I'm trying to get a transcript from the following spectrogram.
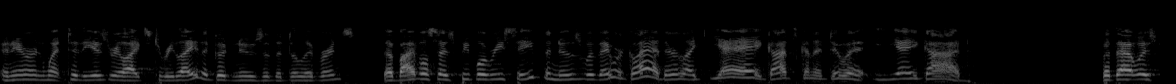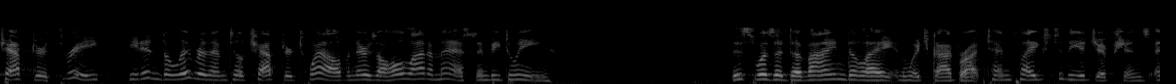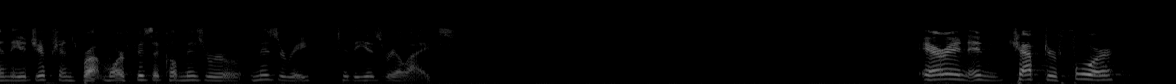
and Aaron went to the Israelites to relay the good news of the deliverance, the Bible says people received the news where they were glad. They're like, Yay, God's going to do it. Yay, God. But that was chapter 3. He didn't deliver them till chapter 12, and there's a whole lot of mess in between. This was a divine delay in which God brought ten plagues to the Egyptians, and the Egyptians brought more physical misery to the Israelites. Aaron in chapter 4,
